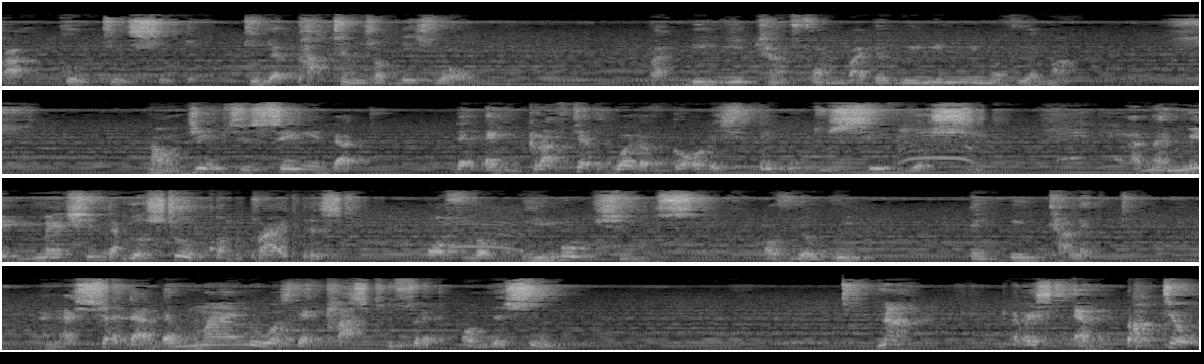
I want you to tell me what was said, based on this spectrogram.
to the patterns of this world, but be ye transformed by the renewing of your mind. Now, James is saying that the engrafted word of God is able to save your soul. And I made mention that your soul comprises of your emotions, of your will and intellect. And I said that the mind was the class prefect of the soul. Now, there is a battle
